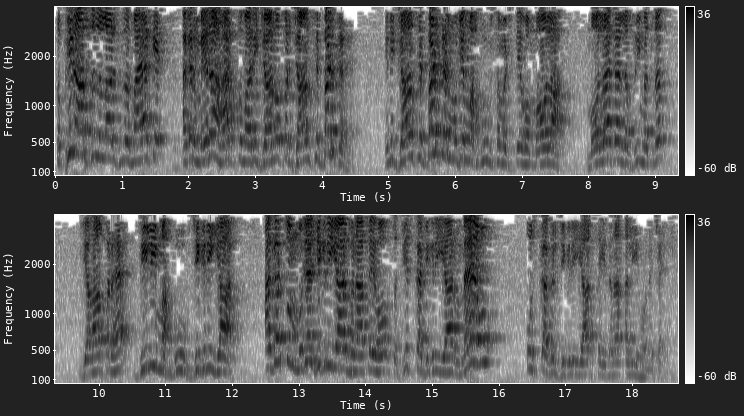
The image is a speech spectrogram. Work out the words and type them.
تو پھر آپ صلی اللہ علیہ وسلم فرمایا کہ اگر میرا حق تمہاری جانوں پر جان سے بڑھ کر ہے یعنی جان سے بڑھ کر مجھے محبوب سمجھتے ہو مولا مولا کا لفظی مطلب یہاں پر ہے دلی محبوب، جگری یار. اگر تم مجھے جگری یار بناتے ہو، تو جس کا جگری یار میں ہوں، اس کا پھر جگری یار سیدنا علی ہونے چاہیے۔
